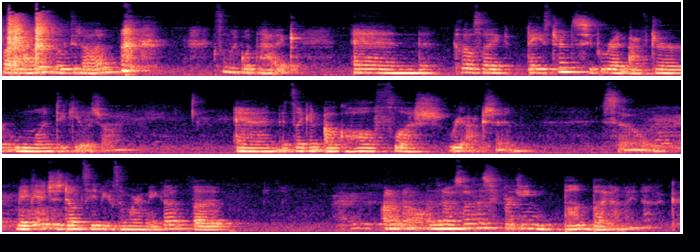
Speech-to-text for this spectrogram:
But I just looked it up because I'm like, what the heck? And because I was like, face turns super red after one tequila shot. And it's like an alcohol flush reaction. So maybe I just don't see it because I'm wearing makeup, but I don't know. And then I also have this freaking bug bite on my neck.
